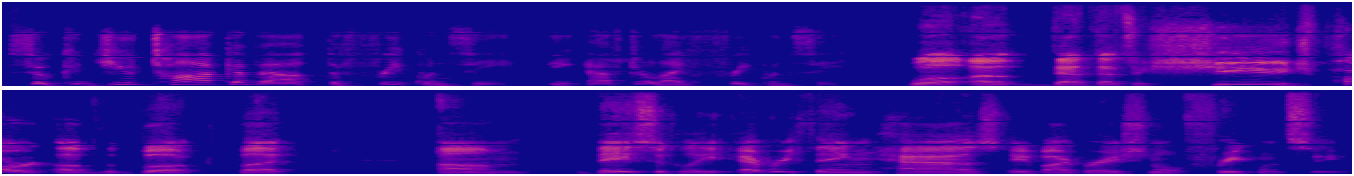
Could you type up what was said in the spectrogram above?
So could you talk about the frequency the afterlife frequency? Well uh, that that's a huge part of the book but um basically everything has a vibrational frequency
